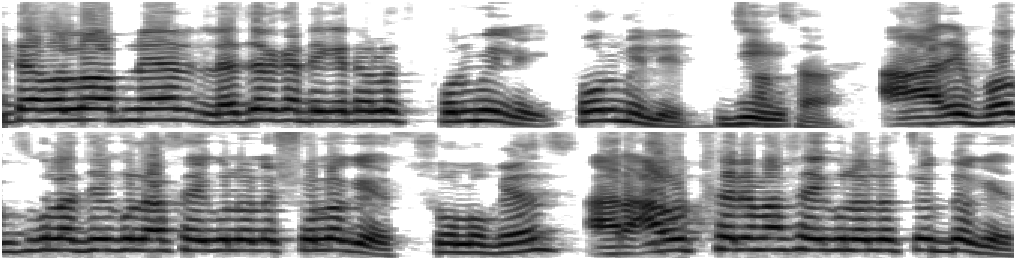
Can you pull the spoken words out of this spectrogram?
এটা হলো আপনার লেজার কাটিং এটা হলো ফোর মিলি ফোর মিলির জি। আচ্ছা। আর এই বক্সগুলা যেগুলো আছে এগুলো হলো ষোলো গেজ ষোলো গেজ আর আউট ফ্রেম আছে এগুলো হলো চোদ্দ গেজ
